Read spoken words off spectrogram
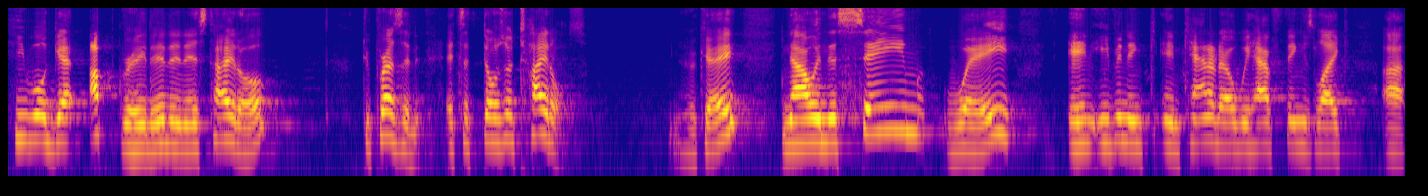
he will get upgraded in his title to president. It's a, those are titles. Okay? Now, in the same way, in, even in, in Canada, we have things like, uh,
